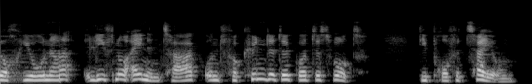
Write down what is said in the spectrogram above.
Doch Jona lief nur einen Tag und verkündete Gottes Wort, die Prophezeiung.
